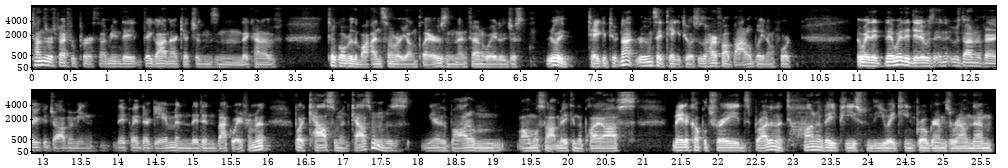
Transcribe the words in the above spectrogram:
Tons of respect for Perth. I mean, they they got in our kitchens and they kind of took over the minds of some of our young players and, then found a way to just really take it to not wouldn't say take it to us. It was a hard fought battle, but you know, for the way they the way they did it was it was done a very good job. I mean, they played their game and they didn't back away from it. But Casselman, Casselman was near the bottom, almost not making the playoffs. Made a couple trades, brought in a ton of APs from the U18 programs around them,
